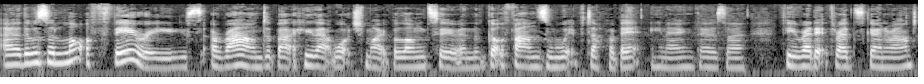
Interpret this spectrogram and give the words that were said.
Uh, there was a lot of theories around about who that watch might belong to, and they've got the fans whipped up a bit. You know, there's a few Reddit threads going around,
